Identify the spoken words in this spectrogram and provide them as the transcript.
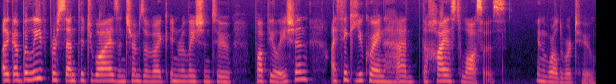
Like I believe percentage-wise, in terms of like in relation to population, I think Ukraine had the highest losses in World War II.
